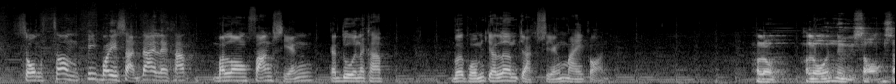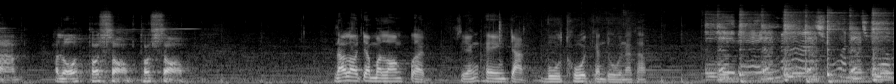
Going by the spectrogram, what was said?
ๆ ส่งซ่อมที่บริษัทได้เลยครับ มาลองฟังเสียงกันดูนะครับ โดยผมจะเริ่มจากเสียงไมค์ก่อนฮัลโหลฮัลโหลหนึ่งสองสามฮัลโหลทดสอบทดสอบ แล้วเราจะมาลองเปิดเสียงเพลงจากบลูทูธกันดูนะครับไอแดง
